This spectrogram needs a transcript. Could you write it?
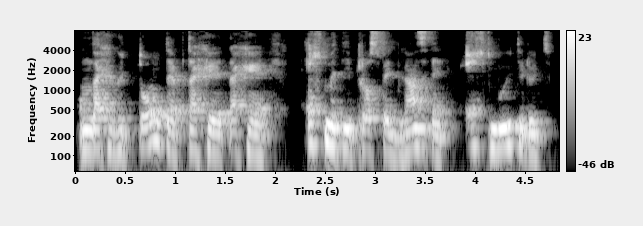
omdat je getoond hebt dat je, dat je echt met die prospect begaan zit en echt moeite doet.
